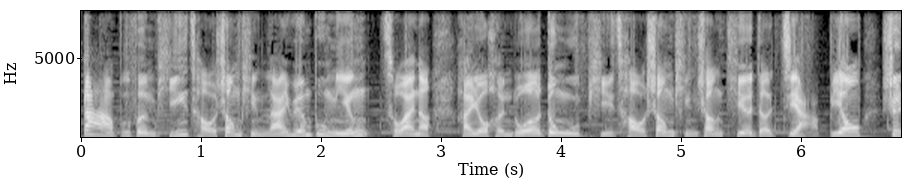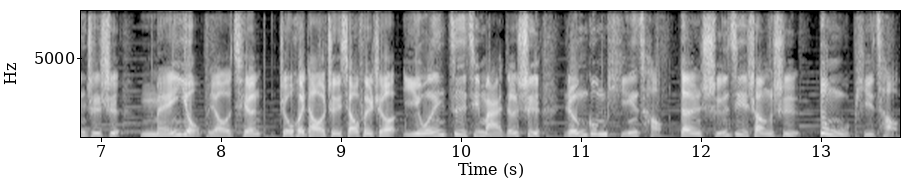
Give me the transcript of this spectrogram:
大部分皮草商品来源不明。此外呢，还有很多动物皮草商品上贴的假标，甚至是没有标签，这会导致消费者以为自己买的是人工皮草，但实际上是动物皮草。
